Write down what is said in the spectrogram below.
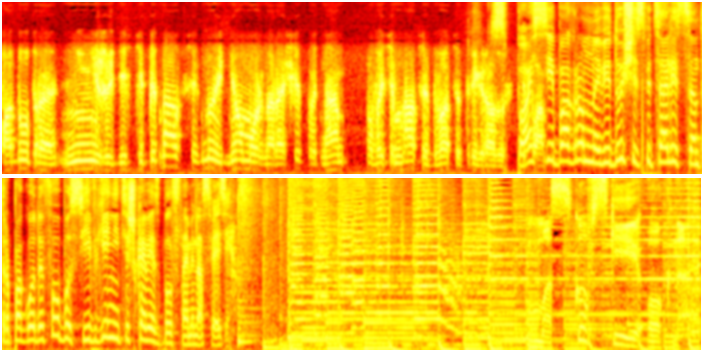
под утро не ниже 10-15, ну и днем можно рассчитывать на 18-23 градуса. Спасибо тепла. огромное. Ведущий специалист Центра погоды ФОБУС Евгений Тишковец был с нами на связи. «Московские окна».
